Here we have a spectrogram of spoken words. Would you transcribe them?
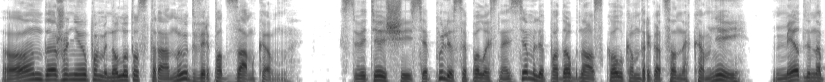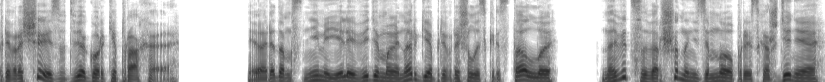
Он даже не упомянул эту странную дверь под замком. Светящаяся пыль осыпалась на землю, подобно осколкам драгоценных камней медленно превращаясь в две горки праха. И рядом с ними еле видимая энергия превращалась в кристаллы, на вид совершенно неземного происхождения.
